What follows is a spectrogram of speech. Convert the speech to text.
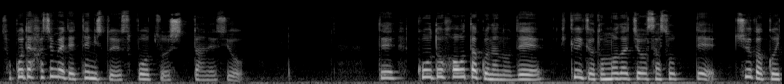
そこで初めてテニスというスポーツを知ったんですよ。で行動派オタクなので急遽友達を誘って中学1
